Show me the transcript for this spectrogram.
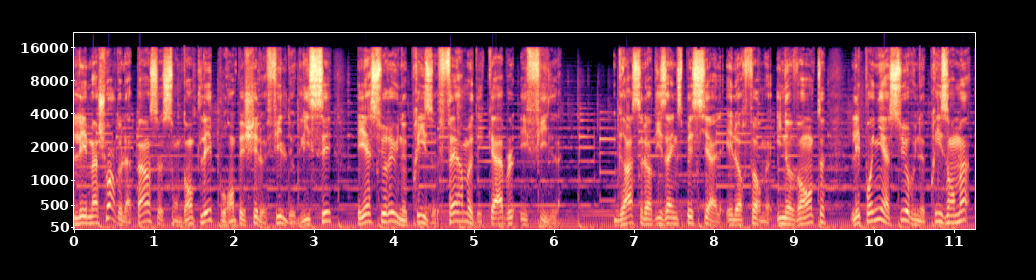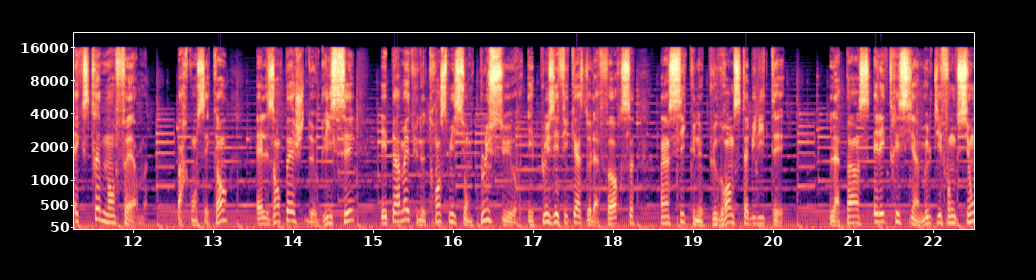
Les mâchoires de la pince sont dentelées pour empêcher le fil de glisser et assurer une prise ferme des câbles et fils. Grâce à leur design spécial et leur forme innovante, les poignées assurent une prise en main extrêmement ferme. Par conséquent, elles empêchent de glisser et permettent une transmission plus sûre et plus efficace de la force, ainsi qu'une plus grande stabilité. La pince électricien multifonction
